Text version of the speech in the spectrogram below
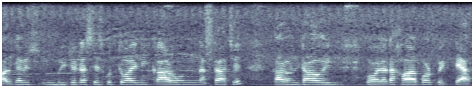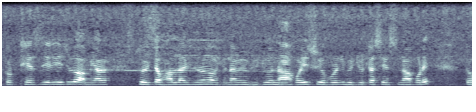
কালকে আমি ভিডিওটা শেষ করতে পারিনি। কারণ একটা আছে, কারণটা ওই কয়লাটা খাওয়ার পর পেটটা এত ঠেস দিয়ে দিয়েছিলো, আমি আর শরীরটা ভালো লাগছিল না, ওই জন্য আমি ভিডিও না করেই শুয়ে পড়েছি ভিডিওটা শেষ না করে। তো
